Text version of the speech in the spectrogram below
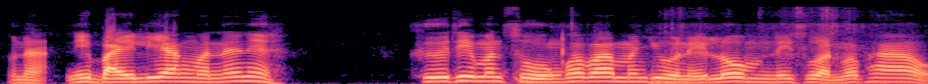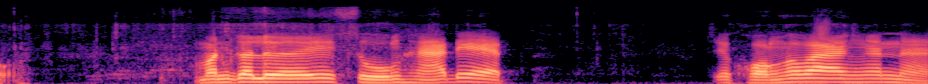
คุณน่ะนี่ใบเลี้ยงมันนะเนี่ย คือที่มันสูงเพราะว่ามันอยู่ในร่มในสวนมะพร้าวมันก็เลยสูงหาแดด เจ้าของเขาว่างั้นน่ะ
